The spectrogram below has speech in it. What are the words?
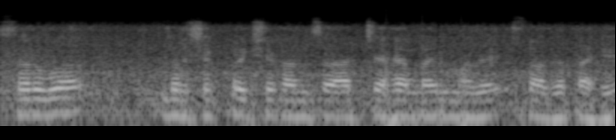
सर्व दर्शक प्रेक्षकांचं आजच्या ह्या लाईव्हमध्ये स्वागत आहे.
